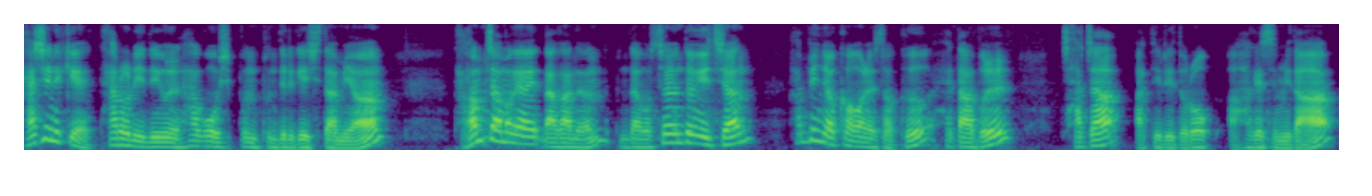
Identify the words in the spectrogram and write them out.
자신있게 타로 리딩을 하고 싶은 분들이 계시다면 다음 자막에 나가는 분당구 서현동에 위치한 한빈역학원에서 그 해답을 찾아 드리도록 하겠습니다.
